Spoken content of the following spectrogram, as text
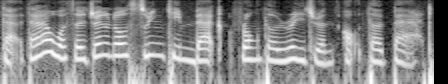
that there was a general shrinking back from the region of the bed.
